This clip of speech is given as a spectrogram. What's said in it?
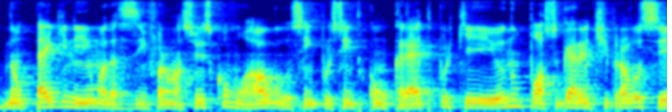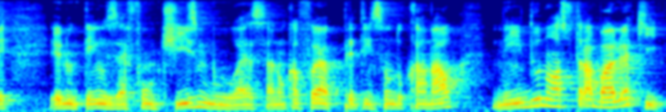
não pegue nenhuma dessas informações como algo 100% concreto, porque eu não posso garantir para você. Eu não tenho Zé Fontismo, essa nunca foi a pretensão do canal, nem do nosso trabalho aqui,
